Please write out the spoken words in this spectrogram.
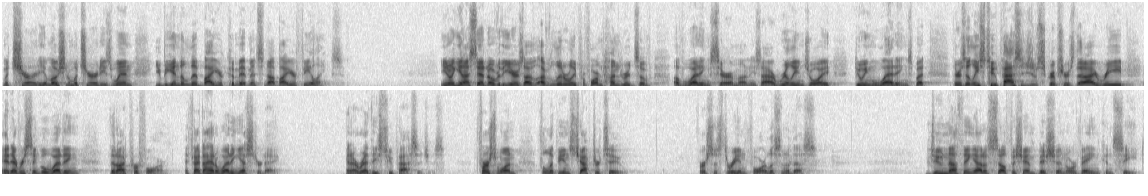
Maturity, emotional maturity is when you begin to live by your commitments, not by your feelings. You know, again, I said over the years, I've, I've, literally performed hundreds of, of wedding ceremonies. I really enjoy doing weddings, but there's at least two passages of scriptures that I read at every single wedding that I perform. In fact, I had a wedding yesterday, and I read these two passages. First one, Philippians chapter 2, verses 3 and 4. Listen to this. Do nothing out of selfish ambition or vain conceit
